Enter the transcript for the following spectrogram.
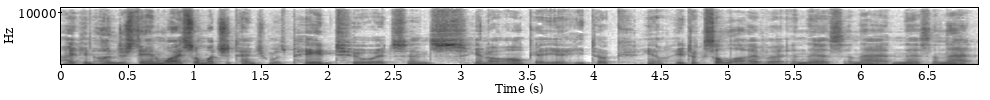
I can understand why so much attention was paid to it since, you know, okay, yeah, he took, you know, he took saliva and this and that and this and that.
